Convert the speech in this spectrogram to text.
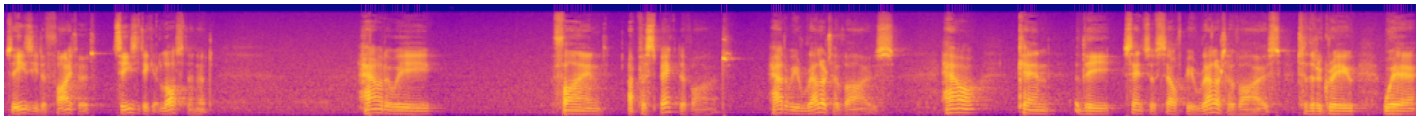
it's easy to fight it, it's easy to get lost in it. How do we find a perspective on it? How do we relativize? How can the sense of self be relativized to the degree where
